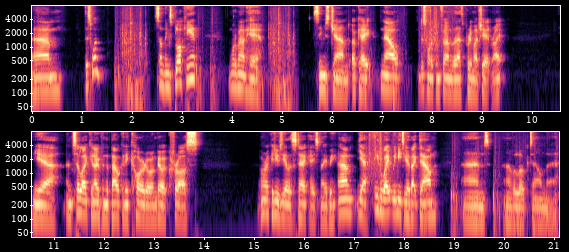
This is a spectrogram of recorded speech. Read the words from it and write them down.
Um, this one? Something's blocking it? What about here? Seems jammed. Okay, now, just want to confirm that that's pretty much it, right? Yeah, until I can open the balcony corridor and go across. Or I could use the other staircase, maybe. Um, yeah, either way, we need to go back down and have a look down there.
